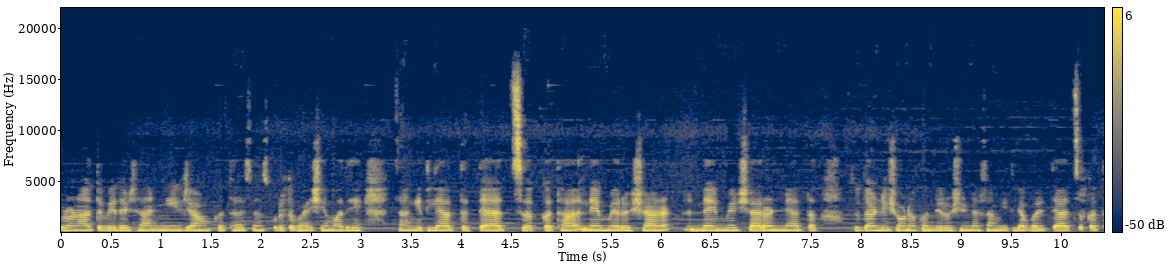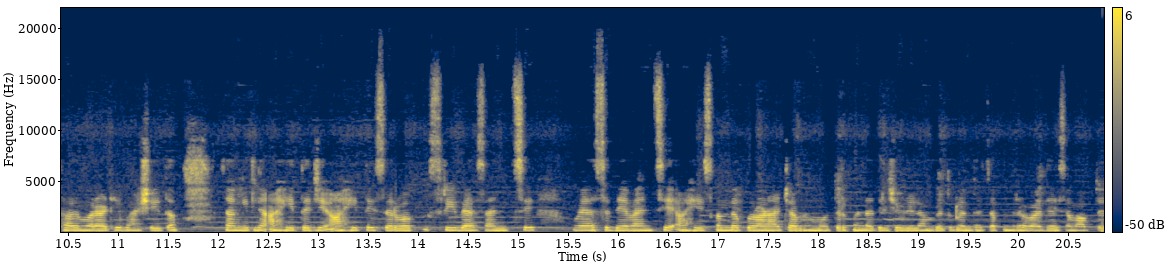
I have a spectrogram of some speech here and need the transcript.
पुराणात वेदशांनी ज्या कथा संस्कृत भाषेमध्ये सांगितल्या तर त्याच कथा नैम्यरशा नैम्यशारण्यात सुतांनी शौनकंदी ऋषींना सांगितल्या व त्याच कथा मराठी भाषेत सांगितल्या आहेत. जे आहे ते सर्व श्री व्यासांचे व्यासदेवांचे आहे. स्कंद पुराणाच्या ब्रह्मोत्तर खंडातील शिवलेला अमृत ग्रंथाचा पंधरावा अध्याय समाप्त.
